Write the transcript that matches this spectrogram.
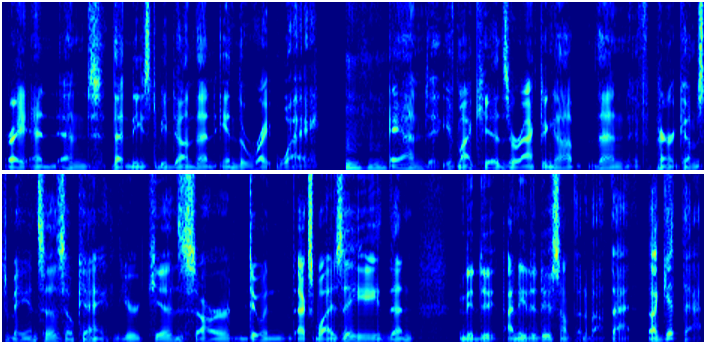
right? And and that needs to be done then in the right way. Hmm And if my kids are acting up, then if a parent comes to me and says, "Okay, your kids are doing X, Y, Z," then we need to do, I need to do something about that. I get that.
